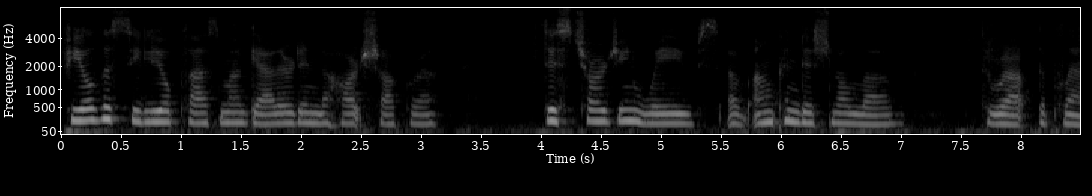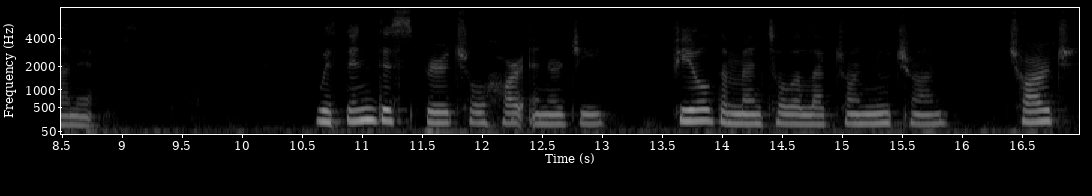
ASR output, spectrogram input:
Feel the silioplasma gathered in the heart chakra, discharging waves of unconditional love throughout the planet. Within this spiritual heart energy, feel the mental electron neutron charge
